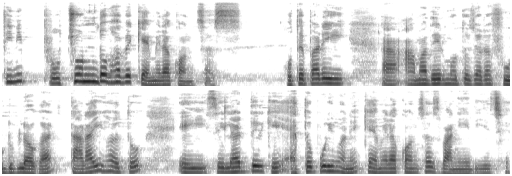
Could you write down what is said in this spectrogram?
তিনি প্রচণ্ডভাবে ক্যামেরা কনসাস হতে পারে এই আমাদের মতো যারা ফুড ব্লগার তারাই হয়তো এই সেলারদেরকে এত পরিমাণে ক্যামেরা কনসাস বানিয়ে দিয়েছে।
